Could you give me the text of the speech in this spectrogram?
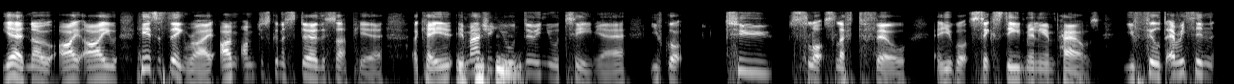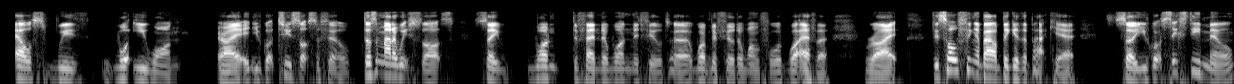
Yeah, no, I, I. Here's the thing, right? I'm, I'm just gonna stir this up here. Okay, imagine you're doing your team. Yeah, you've got two slots left to fill, and you've got 16 million pounds. You've filled everything else with what you want, right? And you've got two slots to fill. Doesn't matter which slots. Say one defender, one midfielder, one midfielder, one forward, whatever. Right. This whole thing about bigger the back here. So you've got 16 mil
